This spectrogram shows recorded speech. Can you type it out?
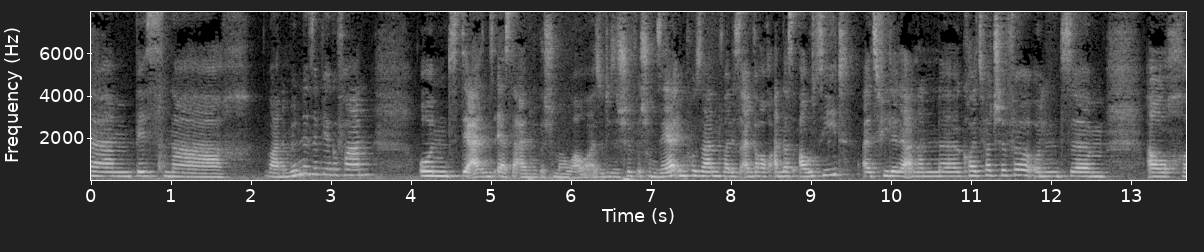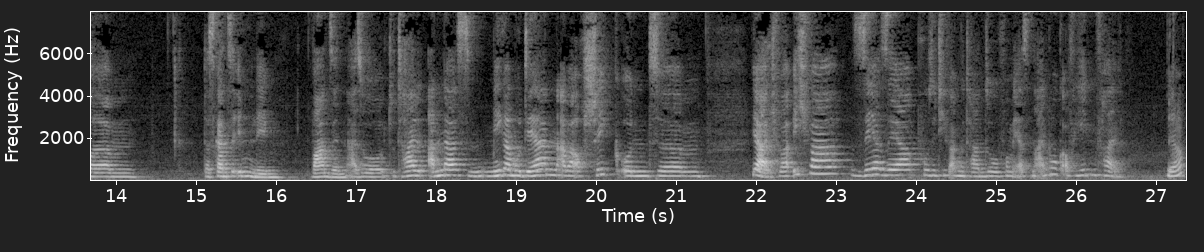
Ähm, bis nach Warnemünde sind wir gefahren. Und der erste Eindruck ist schon mal wow. Also dieses Schiff ist schon sehr imposant, weil es einfach auch anders aussieht als viele der anderen äh, Kreuzfahrtschiffe und ähm, auch ähm, das ganze Innenleben. Wahnsinn. Also total anders, mega modern, aber auch schick und ähm, ja, ich war, ich war sehr, sehr positiv angetan, so vom ersten Eindruck auf jeden Fall. Ja?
